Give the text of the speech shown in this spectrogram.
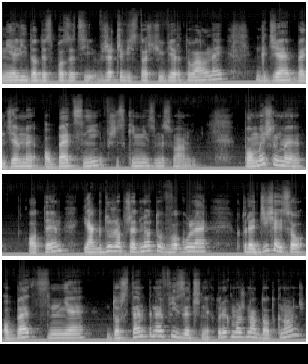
mieli do dyspozycji w rzeczywistości wirtualnej, gdzie będziemy obecni wszystkimi zmysłami. Pomyślmy o tym, jak dużo przedmiotów w ogóle, które dzisiaj są obecnie dostępne fizycznie, których można dotknąć,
